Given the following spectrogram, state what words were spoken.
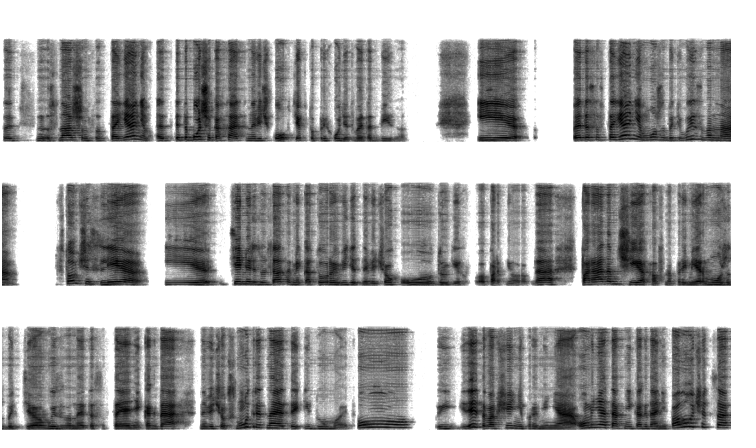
с нашим состоянием, э, это больше касается новичков, тех, кто приходит в этот бизнес. И это состояние может быть вызвано в том числе и теми результатами, которые видит новичок у других партнеров. Да. Парадом чеков, например, может быть э, вызвано это состояние, когда новичок смотрит на это и думает, о, это вообще не про меня, у меня так никогда не получится,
